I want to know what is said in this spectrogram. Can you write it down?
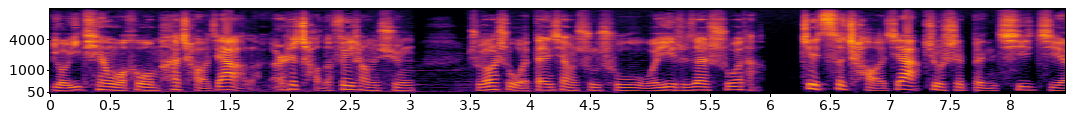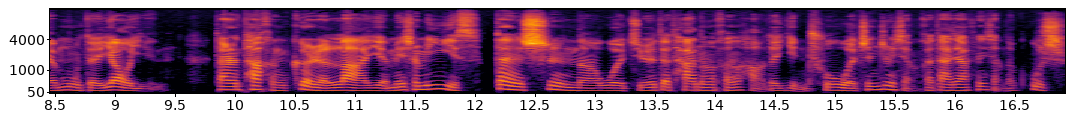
有一天我和我妈吵架了，而且吵得非常凶。主要是我单向输出，我一直在说他。这次吵架就是本期节目的要引，当然他很个人啦，也没什么意思。但是呢，我觉得他能很好的引出我真正想和大家分享的故事，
